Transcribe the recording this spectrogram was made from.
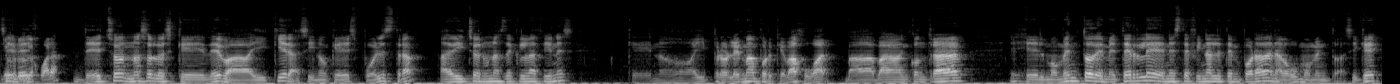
yo Sí, creo que jugará. de hecho, no solo es que deba y quiera, sino que Spoelstra ha dicho en unas declaraciones que no hay problema porque va a jugar. Va, va a encontrar el momento de meterle en este final de temporada en algún momento. Así que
